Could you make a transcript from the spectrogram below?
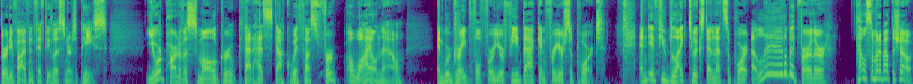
35 and 50 listeners apiece. You're part of a small group that has stuck with us for a while now, and we're grateful for your feedback and for your support. And if you'd like to extend that support a little bit further, tell someone about the show.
